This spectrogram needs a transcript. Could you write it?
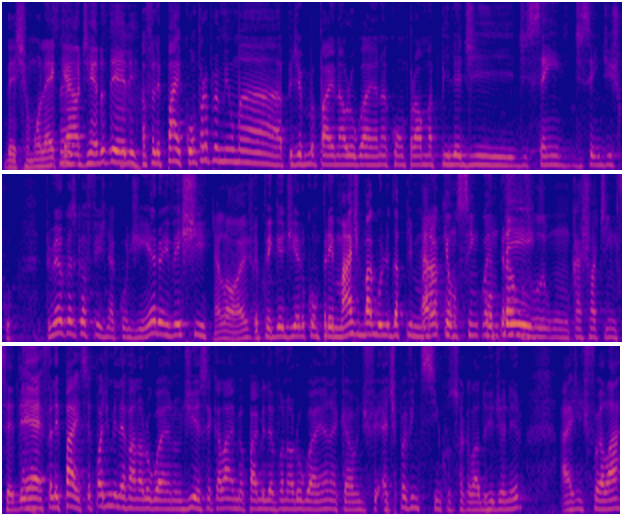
Deixa o moleque ganhar o dinheiro dele. Aí eu falei, pai, compra pra mim uma. Pedi pro meu pai na Uruguaiana comprar uma pilha de, de, 100, de 100 disco. Primeira coisa que eu fiz, né? Com dinheiro, eu investi. É lógico. Eu peguei o dinheiro, comprei mais bagulho da Pimaco. Era o quê? Uns cinquentão, comprei- um caixotinho de CD? É, falei, pai, você pode me levar na Uruguaiana um dia? Você quer lá? Meu pai me levou na Uruguaiana, que é onde. É tipo a 25, só que lá do Rio de Janeiro. Aí a gente foi lá,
